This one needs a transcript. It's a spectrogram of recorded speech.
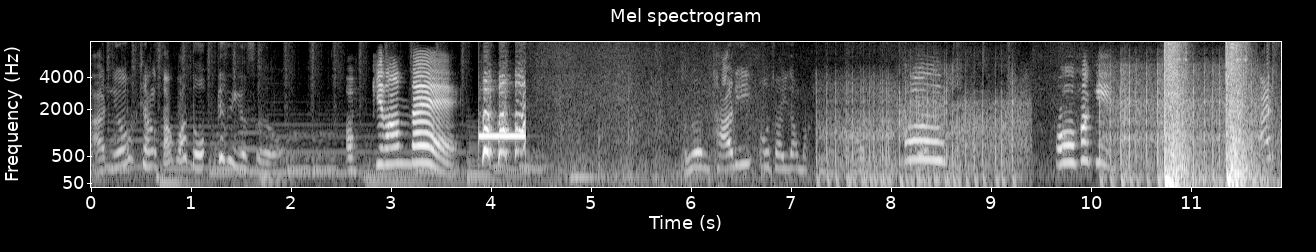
아니요 그냥 딱 봐도 없게 생겼어요 없긴 한데. 그럼 다리 어 자기장 바뀌네 다리 어, 어, 확인. 알쏘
